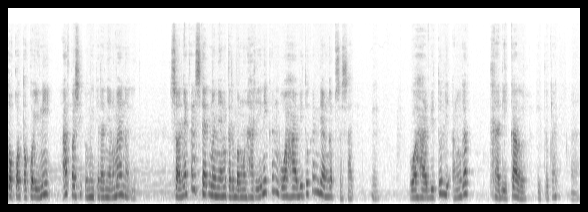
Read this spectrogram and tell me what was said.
toko-toko ini? Apa sih pemikiran yang mana gitu? Soalnya kan statement yang terbangun hari ini kan Wahabi itu kan dianggap sesat. Hmm. Wahabi itu dianggap radikal gitu kan. Nah,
